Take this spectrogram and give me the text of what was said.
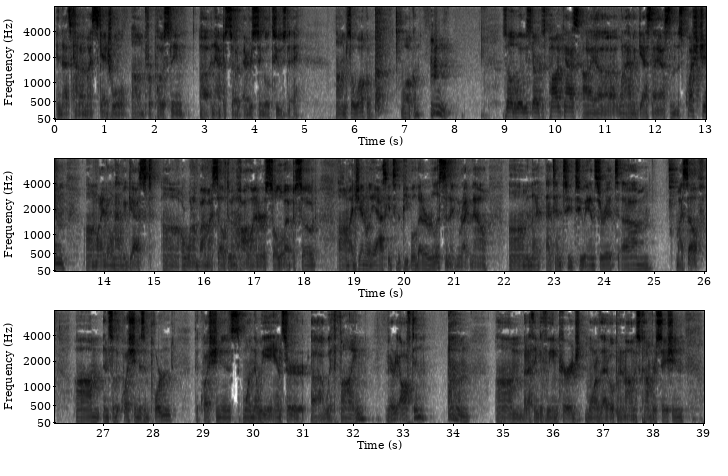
and that's kind of my schedule um, for posting uh, an episode every single Tuesday. Um, so welcome, welcome. so the way we start this podcast, I uh, when I have a guest, I ask them this question. Um, when I don't have a guest, uh, or when I'm by myself doing a hotline or a solo episode, um, I generally ask it to the people that are listening right now, um, and I, I, tend to to answer it um, myself. And so the question is important. The question is one that we answer uh, with fine very often. Um, but I think if we encourage more of that open and honest conversation,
